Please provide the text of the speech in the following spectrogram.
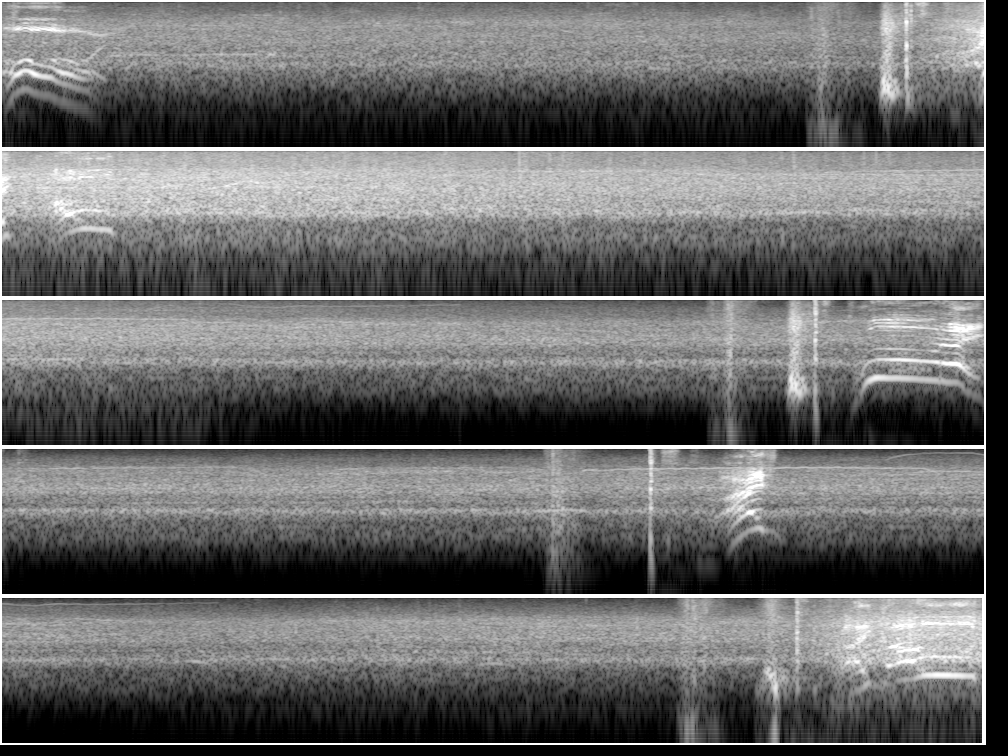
Hold! Strike out! Strike! Strike! Strike out!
